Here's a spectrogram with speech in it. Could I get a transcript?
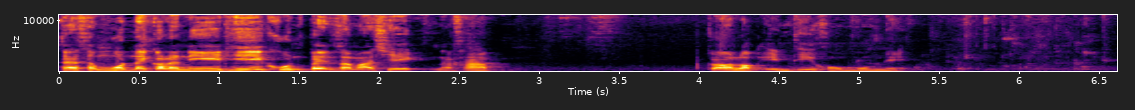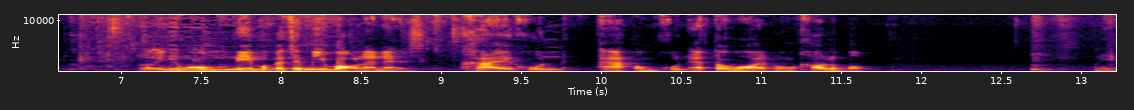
แต่สมมุติในกรณีที่คุณเป็นสมาชิกนะครับ ก็ล็อกอินที่ของมุมนี้ล็อกอินที่ของมุมนี้มันก็จะมีบอกอะไรเนี่ยใครคุณอะผมคุณแอตตัวอยผมเข้าระบบนี่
